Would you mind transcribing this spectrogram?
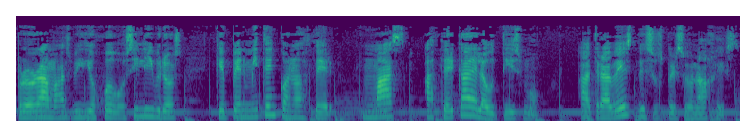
programas, videojuegos y libros que permiten conocer más acerca del autismo a través de sus personajes.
